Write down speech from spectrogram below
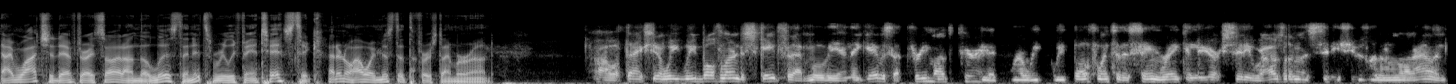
I watched it after I saw it on the list, and it's really fantastic. I don't know how I missed it the first time around. Oh, well, thanks. You know, we, we both learned to skate for that movie, and they gave us a three month period where we, we both went to the same rink in New York City, where I was living in the city, she was living in Long Island.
